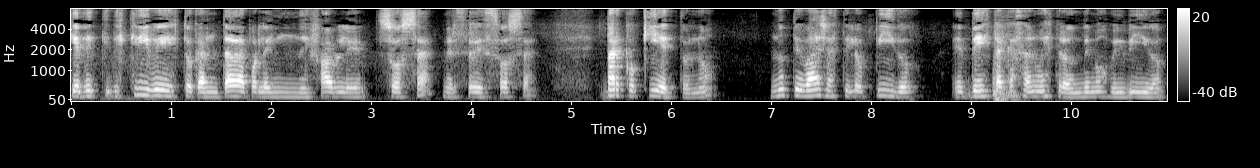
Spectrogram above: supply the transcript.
que, describe esto, cantada por la inefable Sosa, Mercedes Sosa, Barco quieto, ¿no? no te vayas, te lo pido, eh, de esta casa nuestra donde hemos vivido.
